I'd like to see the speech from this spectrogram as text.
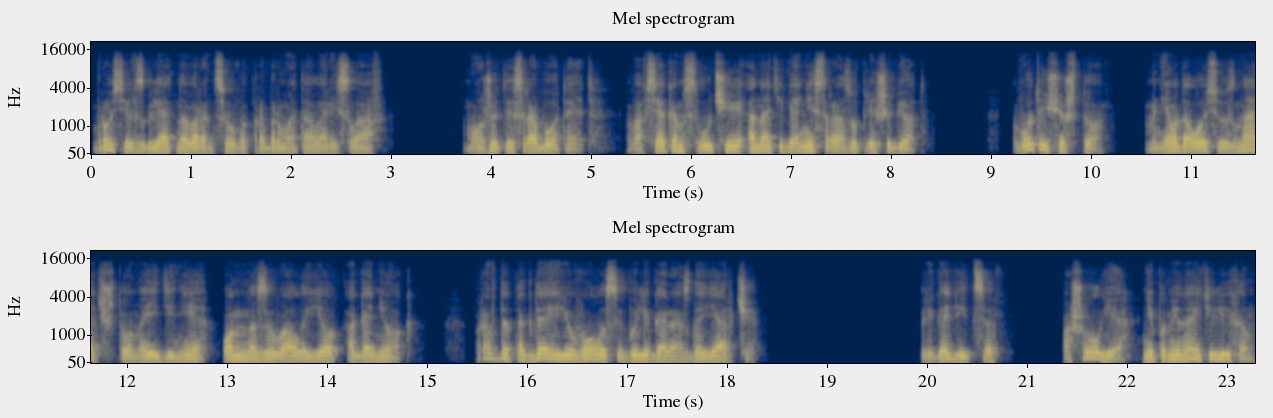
бросив взгляд на Воронцова, пробормотал Арислав. «Может и сработает. Во всяком случае, она тебя не сразу пришибет. Вот еще что. Мне удалось узнать, что наедине он называл ее «Огонек». Правда, тогда ее волосы были гораздо ярче. Пригодится. Пошел я, не поминайте лихом.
